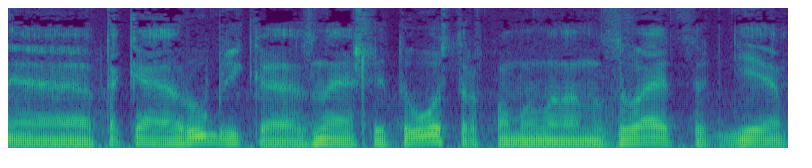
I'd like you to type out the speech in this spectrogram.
э, такая рубрика «Знаешь ли ты остров», по-моему, она называется, где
